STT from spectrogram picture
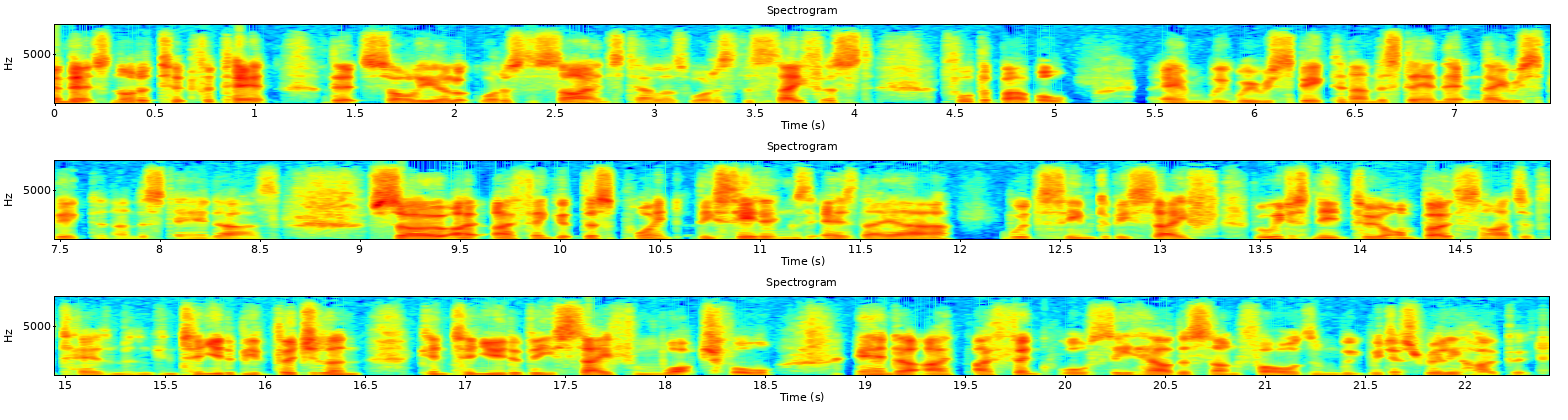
And that's not a tit for tat. That's solely, look, what does the science tell us? What is the safest for the bubble? And we, we respect and understand that, and they respect and understand us. So I, I think at this point, the settings as they are, would seem to be safe. But we just need to, on both sides of the Tasman, continue to be vigilant, continue to be safe and watchful. And uh, I, I think we'll see how this unfolds, and we, we just really hope it,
